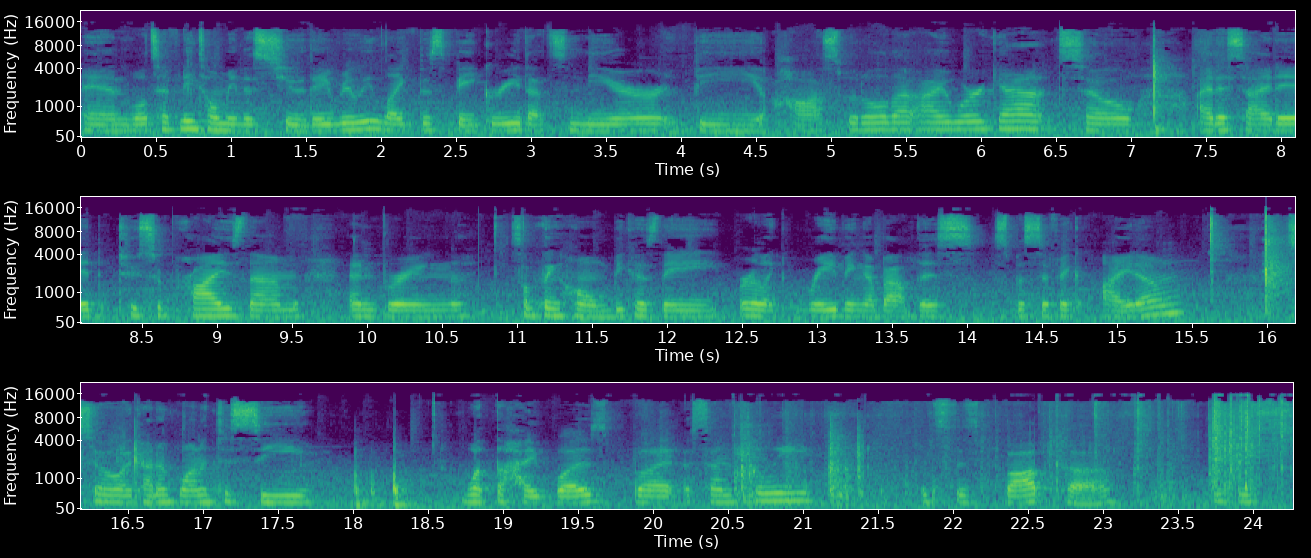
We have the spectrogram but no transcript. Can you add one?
and well, Tiffany told me this too. They really like this bakery that's near the hospital that I work at. So I decided to surprise them and bring something home because they were like raving about this specific item. So I kind of wanted to see what the hype was, but essentially it's this babka just is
